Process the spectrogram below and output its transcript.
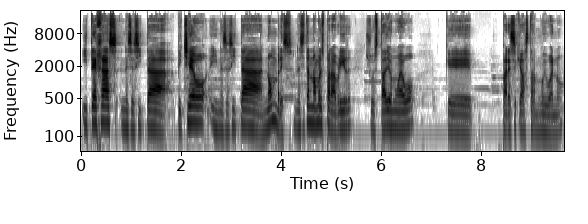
Y Texas necesita picheo y necesita nombres. Necesita nombres para abrir su estadio nuevo. Que parece que va a estar muy bueno.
